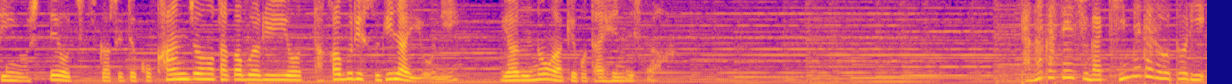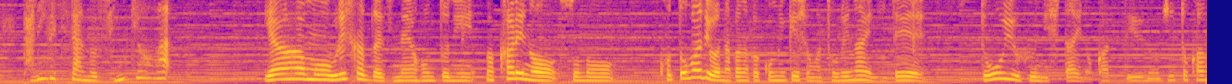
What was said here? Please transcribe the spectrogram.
ティンをして落ち着かせて、こう感情の高ぶりを高ぶりすぎないようにやるのが結構大変でした。田中選手が金メダルを取り、谷口さんの心境は？いやーもう嬉しかったですね、本当に。まあ、彼のその言葉ではなかなかコミュニケーションが取れないので、どういうふうにしたいのかっていうのをずっと考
